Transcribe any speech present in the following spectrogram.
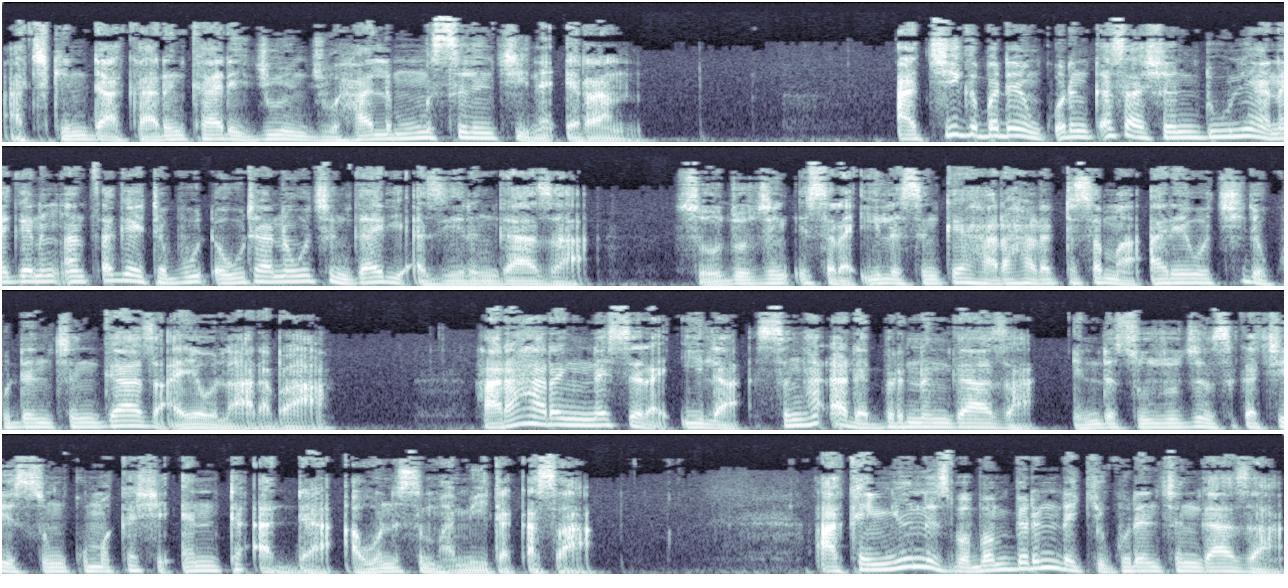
a cikin dakarun kare juyin juhalin musulunci na iran. A ci gaba da yunkurin ƙasashen duniya na ganin an tsagaita buɗe wuta na wucin gadi a zirin gaza sojojin isra'ila sun kai hare-hare ta sama arewaci da kudancin gaza a yau laraba. Hare-haren na isra'ila sun hada da birnin gaza inda sojojin suka ce sun kuma kashe 'yan ta'adda a wani sumami ta ƙasa. A kan yunis babban birnin da ke kudancin gaza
